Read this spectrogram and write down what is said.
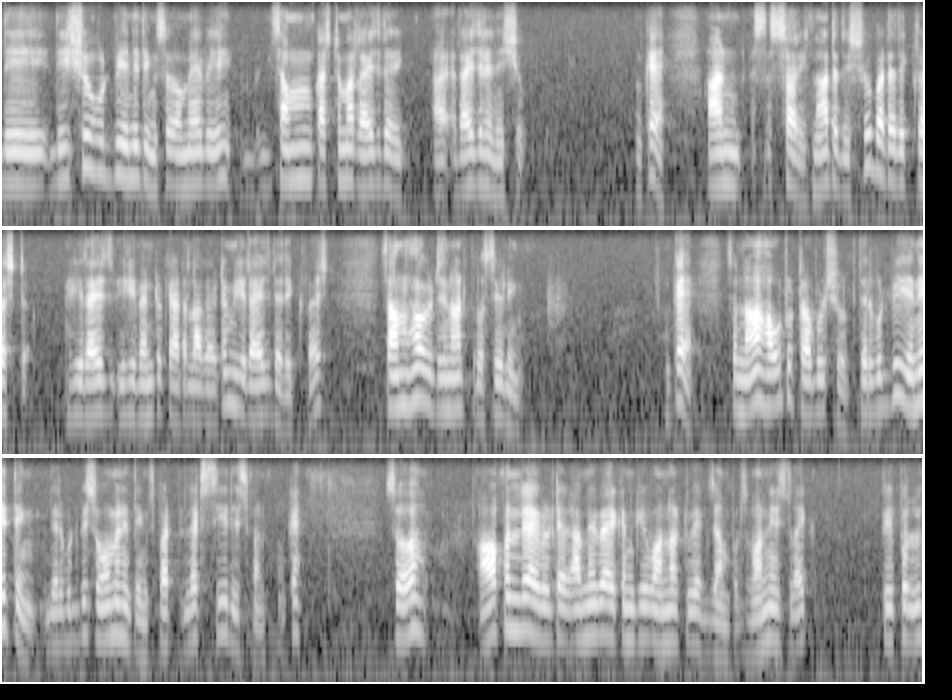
the the issue would be anything. So maybe some customer raised a uh, raised an issue. Okay? And sorry not an issue but a request. He raised he went to catalog item he raised a request. Somehow it is not proceeding. Okay? So now how to troubleshoot? There would be anything. There would be so many things but let's see this one. Okay? So oftenly i will tell uh, maybe i can give one or two examples. One is like people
